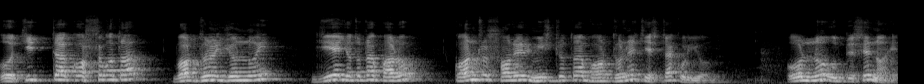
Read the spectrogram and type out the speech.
ও চিত্তাকর্ষকতা বর্ধনের জন্যই যে যতটা পারো কণ্ঠস্বরের মিষ্টতা বর্ধনের চেষ্টা করিও। অন্য উদ্দেশ্যে নহে।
